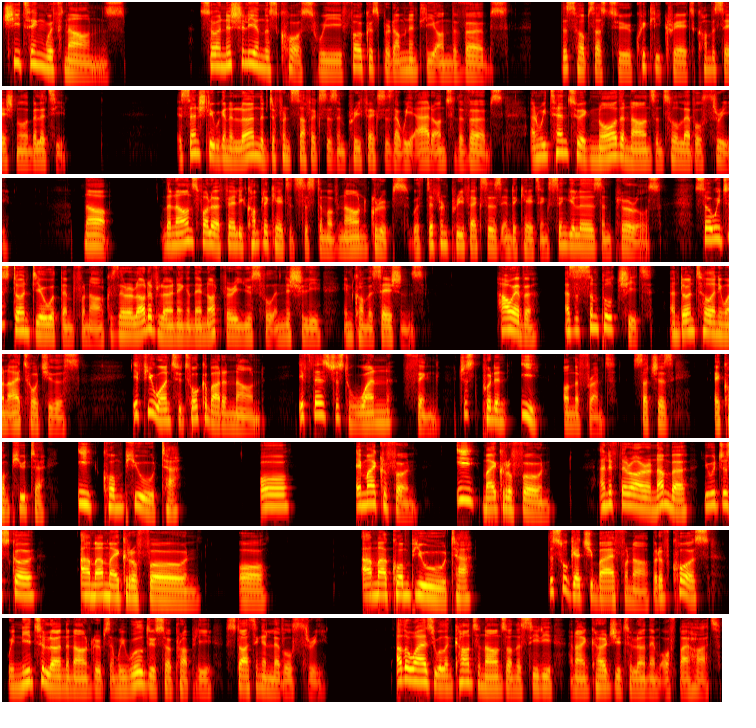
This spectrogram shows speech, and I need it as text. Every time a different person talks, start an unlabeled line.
Cheating with nouns. So, initially in this course, we focus predominantly on the verbs. This helps us to quickly create conversational ability. Essentially, we're going to learn the different suffixes and prefixes that we add onto the verbs, and we tend to ignore the nouns until level 3. Now, the nouns follow a fairly complicated system of noun groups with different prefixes indicating singulars and plurals. So we just don't deal with them for now because they're a lot of learning and they're not very useful initially in conversations. However, as a simple cheat, and don't tell anyone I taught you this, if you want to talk about a noun, if there's just one thing, just put an e on the front, such as a computer, e computer, or a microphone, e microphone. And if there are a number, you would just go ama-microphone or ama-computer. This will get you by for now, but of course, we need to learn the noun groups and we will do so properly starting in level 3. Otherwise, you will encounter nouns on the CD and I encourage you to learn them off by heart.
